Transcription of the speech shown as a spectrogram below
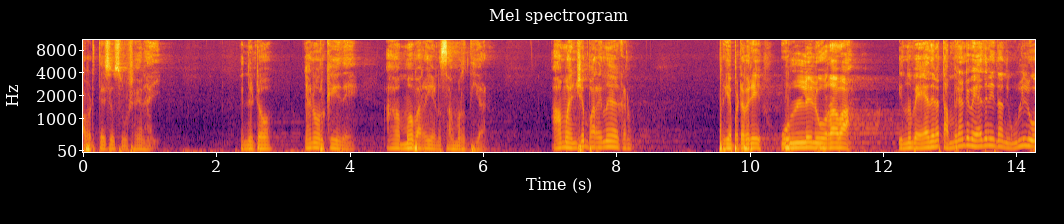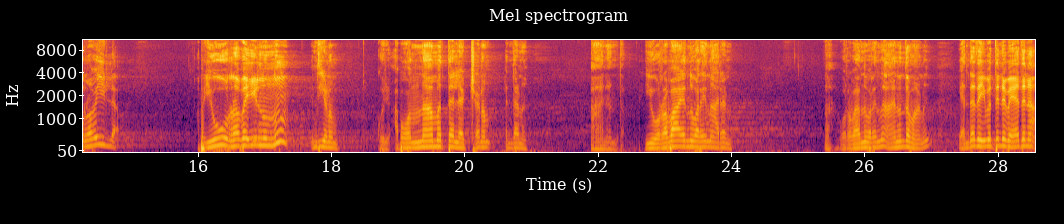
അവിടുത്തെ ശുശ്രൂഷകനായി. എന്നിട്ടോ ഞാൻ ഓർക്ക് ചെയ്തേ ആ അമ്മ പറയാണ് സമൃദ്ധിയാണ്. ആ മനുഷ്യൻ പറയുന്നത് കേൾക്കണം. പ്രിയപ്പെട്ടവരെ ഉള്ളിൽ ഉറവ. ഇന്ന് വേദന തമ്പുരാന്റെ വേദന ഇതാണ് ഉള്ളിൽ ഉറവയില്ല. അപ്പോൾ ഈ ഉറവയിൽ നിന്നും എന്ത് ചെയ്യണം? അപ്പോൾ ഒന്നാമത്തെ ലക്ഷണം എന്താണ്? ആനന്ദം. ഈ ഉറവ എന്ന് പറയുന്ന ആരാണ്? ആ ഉറവ എന്ന് പറയുന്നത് ആനന്ദമാണ്. എന്റെ ദൈവത്തിന്റെ വേദന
